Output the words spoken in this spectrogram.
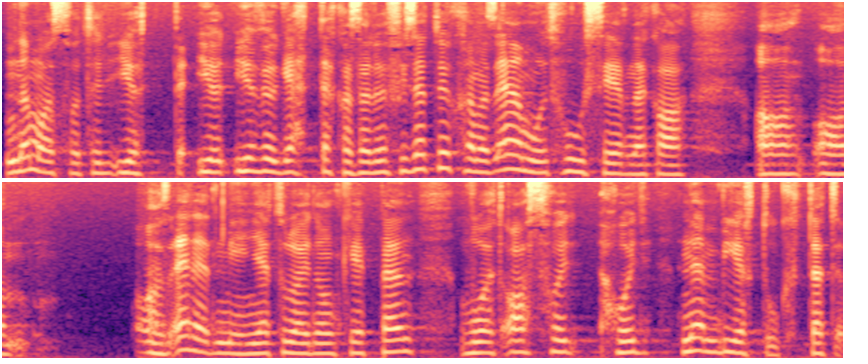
nem az volt, hogy jött, jö- jövögettek az előfizetők, hanem az elmúlt húsz évnek a, a, a, az eredménye tulajdonképpen volt az, hogy, hogy nem bírtuk. Tehát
